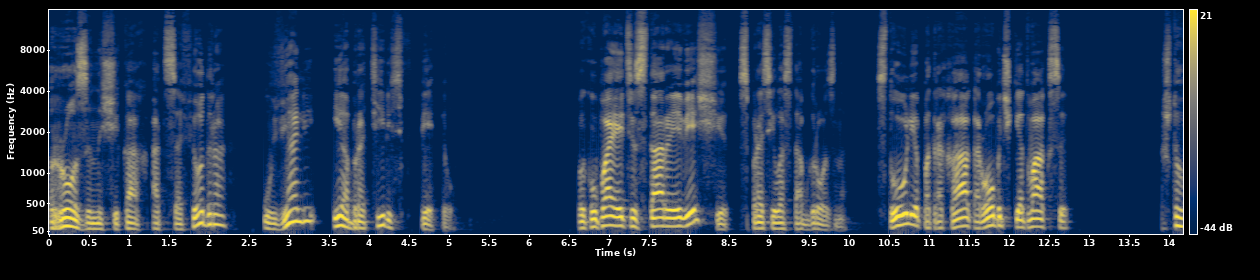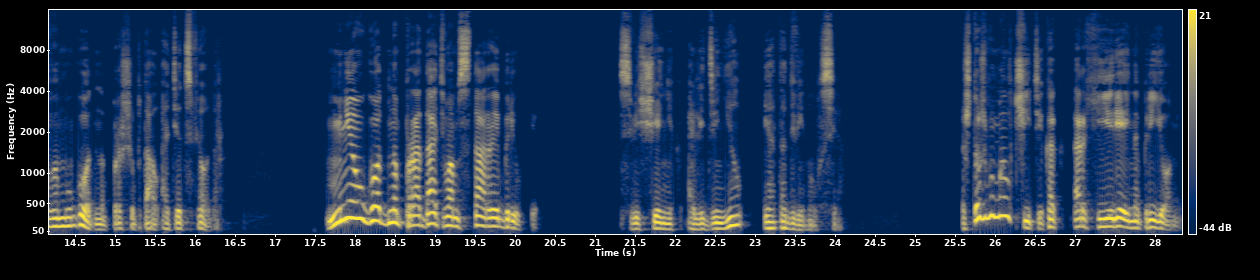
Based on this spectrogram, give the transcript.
Розы на щеках отца Федора увяли и обратились в пепел. «Покупаете старые вещи?» — спросил Остап грозно. «Стулья, потроха, коробочки от ваксы». «Что вам угодно?» — прошептал отец Федор. «Мне угодно продать вам старые брюки». Священник оледенел и отодвинулся. «Что же вы молчите, как архиерей на приеме?»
